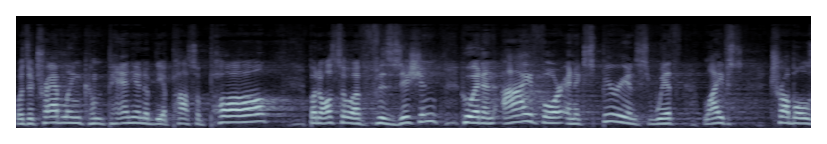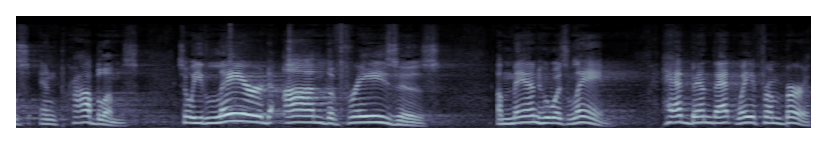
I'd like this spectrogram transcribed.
was a traveling companion of the Apostle Paul, but also a physician who had an eye for and experience with life's troubles and problems. So he layered on the phrases a man who was lame, had been that way from birth,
